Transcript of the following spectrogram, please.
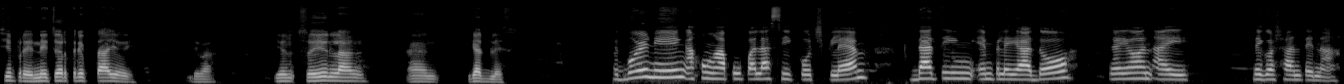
siyempre nature trip tayo eh, 'di ba? Yun so yun lang and God bless. Good morning! Ako nga po pala si Coach Clem, dating empleyado, ngayon ay negosyante na.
